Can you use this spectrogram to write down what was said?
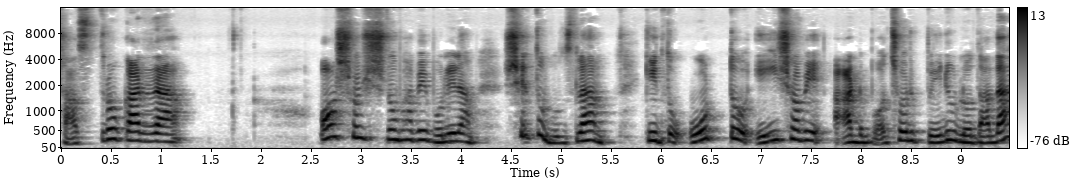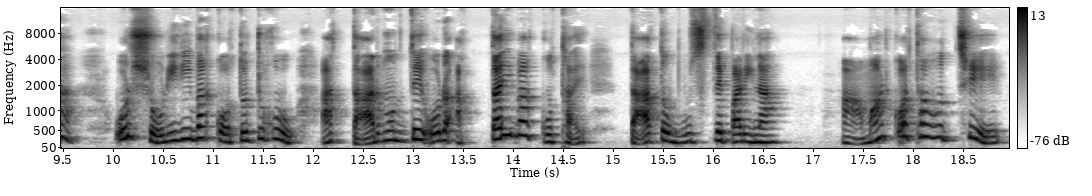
শাস্ত্রকাররা। অসহিষ্ণুভাবে বলিলাম, সে তো বুঝলাম, কিন্তু ওর তো এই সবে আট বছর পেরুলো দাদা। ওর শরীরই বা কতটুকু আর তার মধ্যে ওর আত্মাই বা কোথায়, তা তো বুঝতে পারি না। আমার কথা হচ্ছে,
